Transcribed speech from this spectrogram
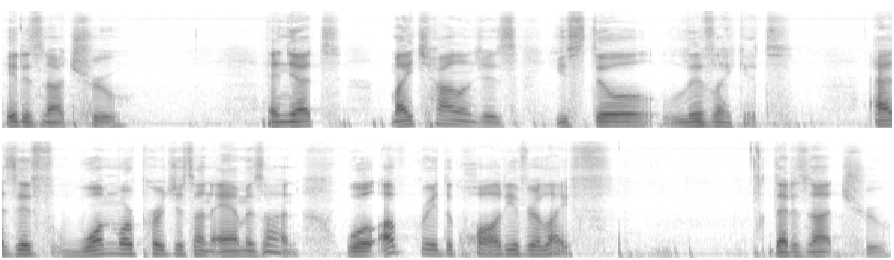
it is not true. And yet, my challenge is you still live like it, as if one more purchase on Amazon will upgrade the quality of your life. That is not true.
